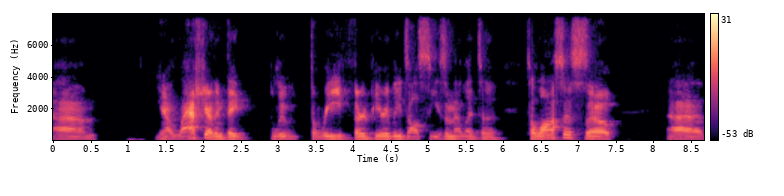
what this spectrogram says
Um, you know, last year I think they blew three third period leads all season that led to to losses. So uh,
